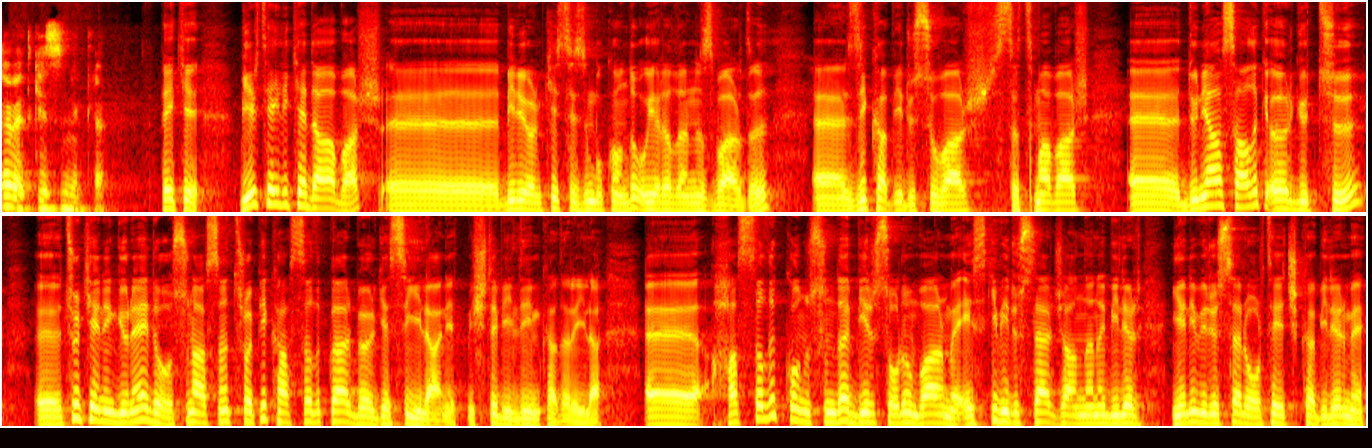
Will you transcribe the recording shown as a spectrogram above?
Evet kesinlikle. Peki bir tehlike daha var. Ee, biliyorum ki sizin bu konuda uyarılarınız vardı. Ee, Zika virüsü var, sıtma var. Ee, Dünya Sağlık Örgütü e, Türkiye'nin güneydoğusunu aslında tropik hastalıklar bölgesi ilan etmişti bildiğim kadarıyla. Ee, hastalık konusunda bir sorun var mı? Eski virüsler canlanabilir, yeni virüsler ortaya çıkabilir mi?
